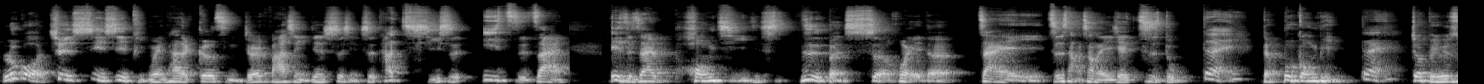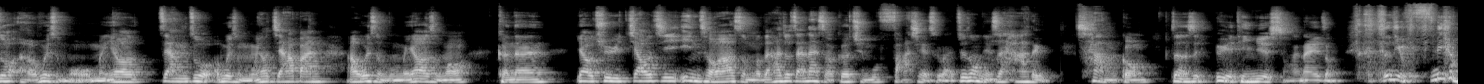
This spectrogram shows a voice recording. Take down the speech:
如果去细细品味他的歌词，你就会发现一件事情是，他其实一直在。一直在抨击日本社会的在职场上的一些制度对的不公平，对，就比如说呃，为什么我们要这样做？为什么我们要加班啊？为什么我们要什么可能？要去交际应酬啊什么的，他就在那首歌全部发泄出来。最重点是他的唱功真的是越听越爽的那一种，所以你你很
